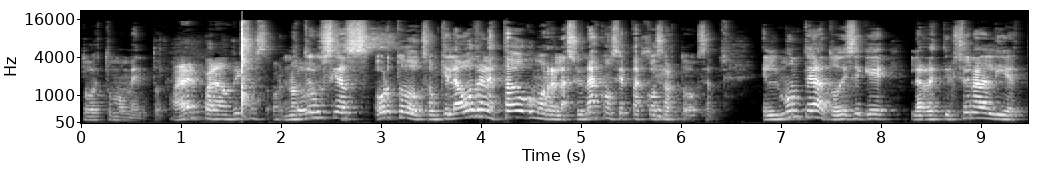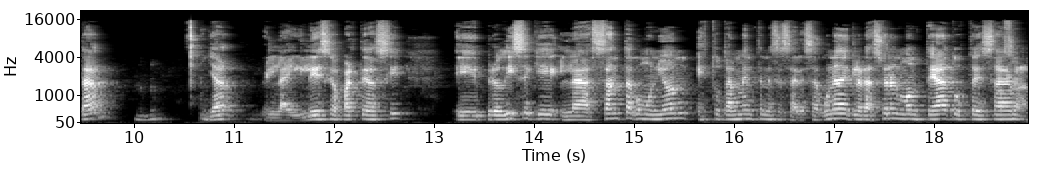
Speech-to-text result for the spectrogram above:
todos estos momentos. A ver, para noticias ortodoxas. Noticias ortodoxas, aunque la otra han estado como relacionadas con ciertas cosas ortodoxas. El Monte Ato dice que la restricción a la libertad, ya en la iglesia o parte así, eh, pero dice que la Santa Comunión es totalmente necesaria. Sacó una declaración en Monte Ato, ustedes saben,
